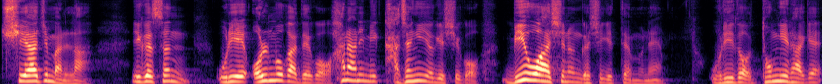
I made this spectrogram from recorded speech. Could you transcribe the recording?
취하지 말라. 이것은 우리의 올무가 되고 하나님이 가정이 여기시고 미워하시는 것이기 때문에 우리도 동일하게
